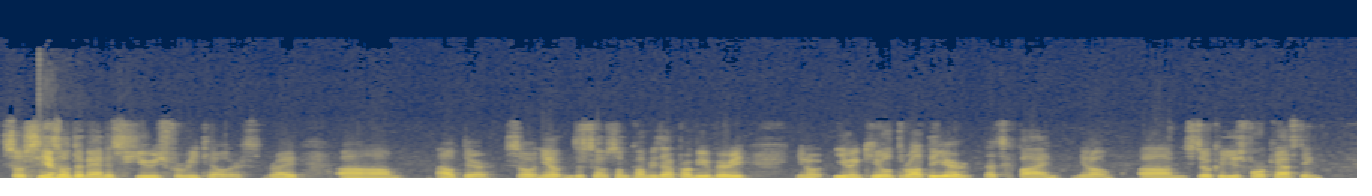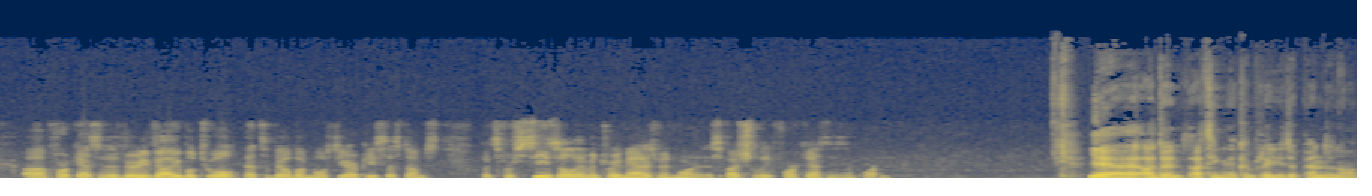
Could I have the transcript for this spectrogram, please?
So seasonal yeah. demand is huge for retailers, right? Um, out there. So you know, there's some, some companies that are probably very, you know, even keeled throughout the year. That's fine. You know, um, you still could use forecasting. Uh, forecasting is a very valuable tool that's available in most ERP systems, but for seasonal inventory management, more especially forecasting is important. Yeah, I don't. I think they're completely dependent on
